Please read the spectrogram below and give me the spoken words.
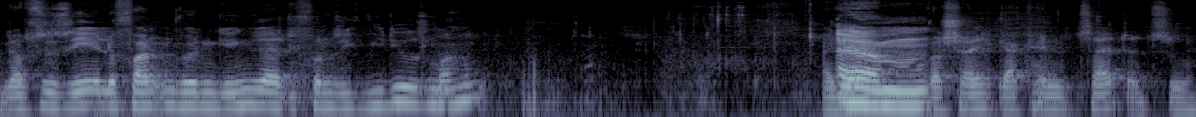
Glaubst du, Seeelefanten würden gegenseitig von sich Videos machen? Ähm, wahrscheinlich gar keine Zeit dazu.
